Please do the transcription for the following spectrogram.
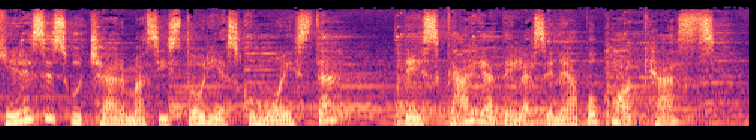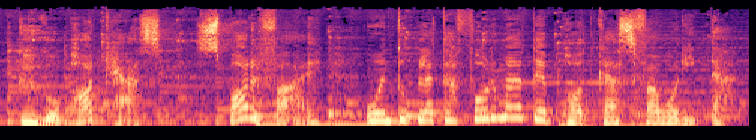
¿Quieres escuchar más historias como esta? Descárgatelas en Apple Podcasts, Google Podcasts, Spotify o en tu plataforma de podcast favorita.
